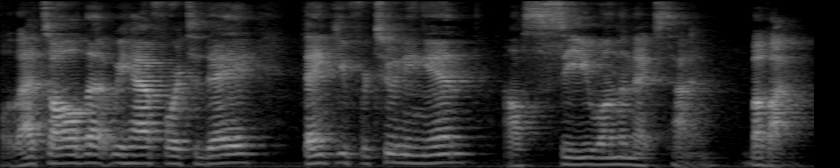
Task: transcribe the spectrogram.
Well, that's all that we have for today. Thank you for tuning in. I'll see you on the next time. Bye bye.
